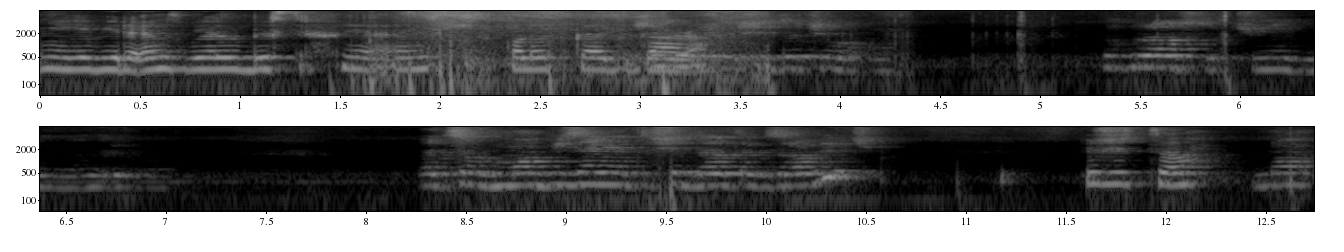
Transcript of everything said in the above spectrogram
nie, ja biorę Ems, bo ja lubię strasznie Ems, koleżkę Edgara. To się zaczęło. Po prostu ci nie będę nagrywał. A co, w Mobizenie to się da tak zrobić? Że co? No,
